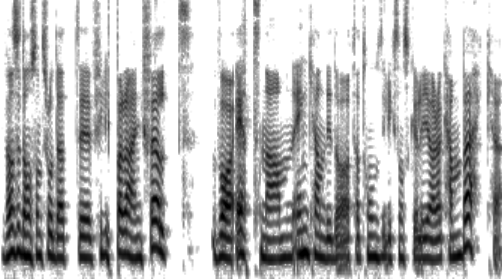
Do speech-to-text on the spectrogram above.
Det fanns ju de som trodde att eh, Filippa Reinfeldt var ett namn, en kandidat, att hon liksom skulle göra comeback här.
